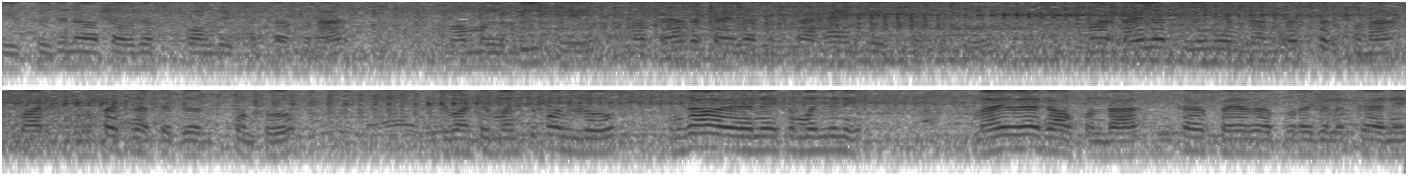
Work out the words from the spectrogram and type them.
ఈ సుజనా సౌదర్స్ ఫౌండేషన్ తరఫున మమ్మల్ని పిలిచి మా పేద టైలర్లకు సహాయం చేసినందుకు మా టైలర్స్ యూనియన్ అందరి తరఫున వారికి కృతజ్ఞత జరుపుకుంటూ ఇటువంటి మంచి పనులు ఇంకా అనేక మందిని మేమే కాకుండా ఇంకా పేద ప్రజలకు కానీ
